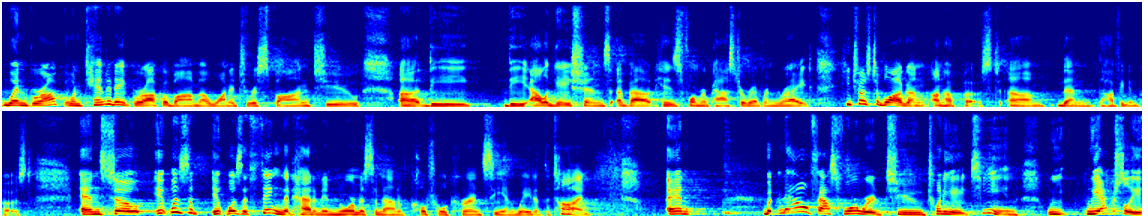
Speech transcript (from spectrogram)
when Barack, when candidate Barack Obama wanted to respond to uh, the the allegations about his former pastor, Reverend Wright, he chose to blog on, on HuffPost, um, then the Huffington Post. And so it was, a, it was a thing that had an enormous amount of cultural currency and weight at the time. And but now, fast forward to 2018, we, we actually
